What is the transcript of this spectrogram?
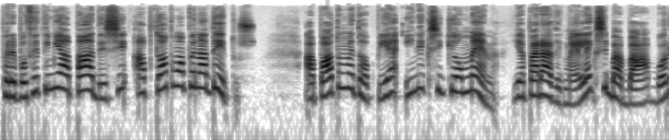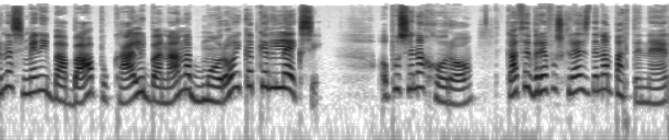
προποθέτει μια απάντηση από το άτομο απέναντί τους. Από άτομα με τα οποία είναι εξοικειωμένα. Για παράδειγμα, η λέξη μπαμπά μπορεί να σημαίνει μπαμπά, πουκάλι, μπανάνα, μωρό ή κάποια άλλη λέξη. Όπως σε ένα χορό, κάθε βρέφος χρειάζεται έναν παρτενέρ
